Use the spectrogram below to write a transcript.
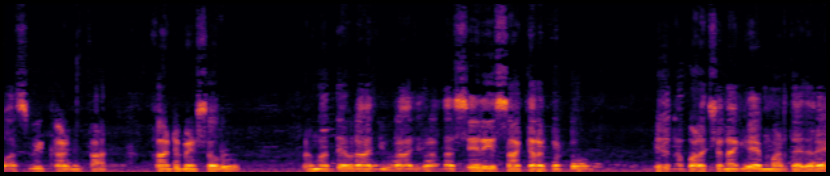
ವಾಸವಿ ಕಾಂಟಿಮೆಂಟ್ಸ್ ಅವರು ನಮ್ಮ ದೇವರಾಜ್ ಯುವರಾಜ್ ಇವರೆಲ್ಲ ಸೇರಿ ಸಹಕಾರ ಕೊಟ್ಟು ಇದನ್ನ ಬಹಳ ಚೆನ್ನಾಗಿ ಮಾಡ್ತಾ ಇದ್ದಾರೆ.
